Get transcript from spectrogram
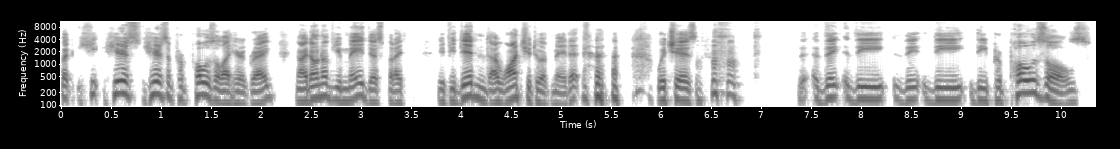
But he, here's here's a proposal I hear, Gregg. Now I don't know if you made this, but I if you didn't, I want you to have made it, which is the the the the the proposals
